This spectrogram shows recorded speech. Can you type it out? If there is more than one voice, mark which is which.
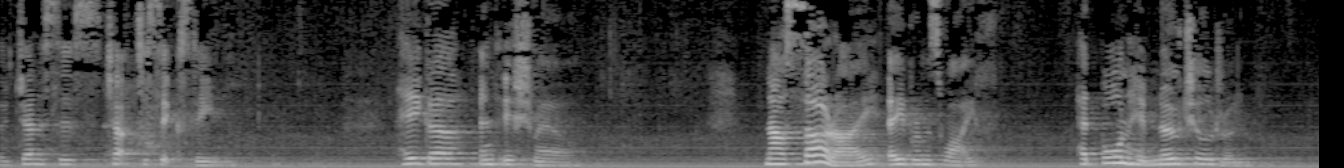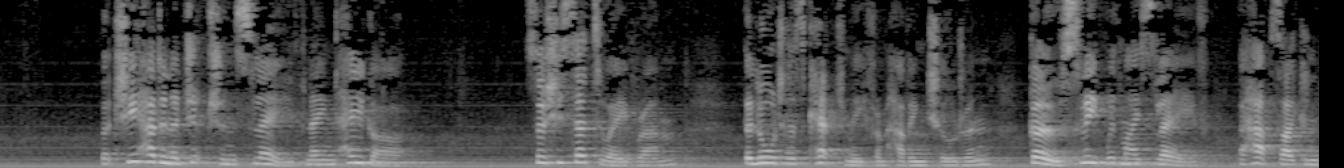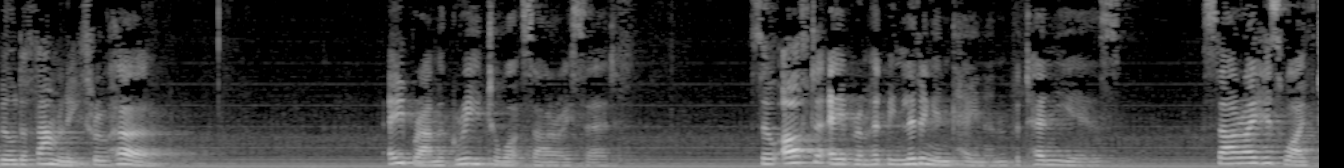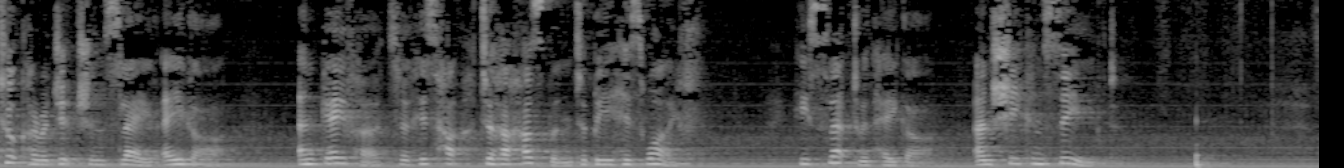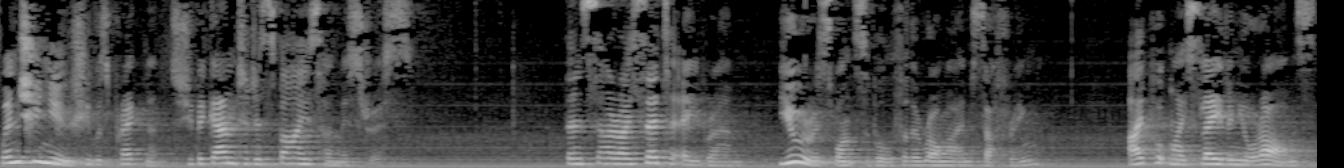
Speaker 1: So Genesis chapter 16. Hagar and Ishmael. Now Sarai, Abram's wife, had borne him no children, but she had an Egyptian slave named Hagar. So she said to Abram, the Lord has kept me from having children. Go, sleep with my slave. Perhaps I can build a family through her. Abram agreed to what Sarai said. So after Abram had been living in Canaan for ten years, Sarai his wife took her Egyptian slave Hagar and gave her to, his, to her husband to be his wife. He slept with Hagar and she conceived. When she knew she was pregnant, she began to despise her mistress. Then Sarai said to Abram, you are responsible for the wrong I am suffering. I put my slave in your arms,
